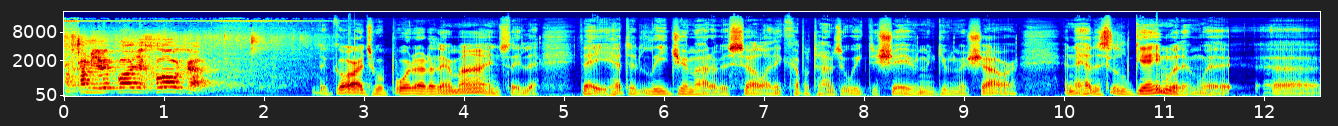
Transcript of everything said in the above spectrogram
How come you rip all your clothes up? The guards were bored out of their minds. They they had to lead Jim out of his cell, I think, a couple times a week to shave him and give him a shower. And they had this little game with him where uh,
